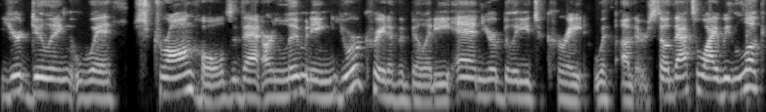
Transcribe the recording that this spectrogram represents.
you're dealing with strongholds that are limiting your creative ability and your ability to create with others. So that's why we look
